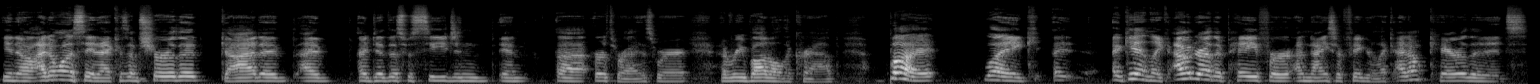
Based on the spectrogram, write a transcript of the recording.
You know, I don't want to say that because I'm sure that God, I, I I did this with Siege and and uh, Earthrise where I rebought all the crap, but like I, again, like I would rather pay for a nicer figure. Like I don't care that it's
